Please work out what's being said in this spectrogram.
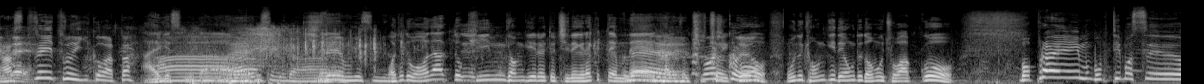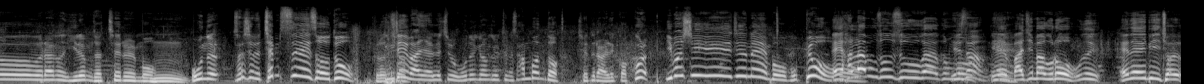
아 네. 스트레이트로 이길 것 같다. 알겠습니다. 아, 네. 알겠습니다. 기대해 보겠습니다. 어쨌든 워낙 또 긴 경기를 또 진행을 했기 때문에 네. 다들 좀 네, 지쳐 수고하실 거예요. 있고 오늘 경기 내용도 너무 좋았고 뭐 프라임 옵티머스라는 이름 자체를 뭐 음. 오늘 사실은 챔스에서도 그렇죠. 굉장히 많이 알렸지만 오늘 경기를 통해서 한 번 더 제대로 알릴 것 같고 이번 시즌의 뭐 목표 네, 뭐 한라봉 선수가 그럼 뭐, 예상, 예, 예. 마지막으로 오늘 NLB 저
